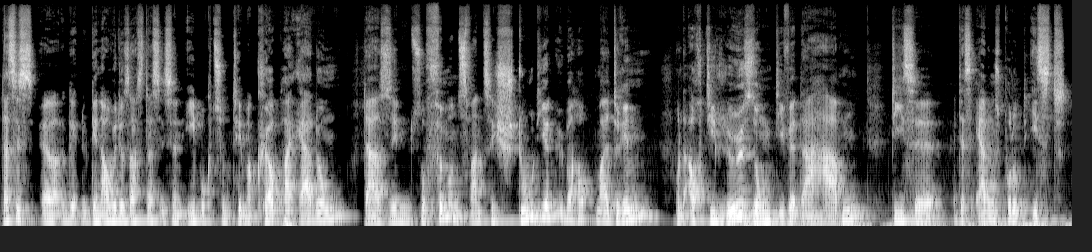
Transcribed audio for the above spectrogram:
das ist genau wie du sagst, das ist ein E-Book zum Thema Körpererdung. Da sind so 25 Studien überhaupt mal drin und auch die Lösung, die wir da haben, diese, das Erdungsprodukt ist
